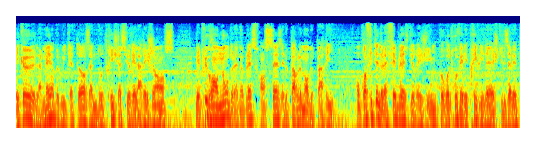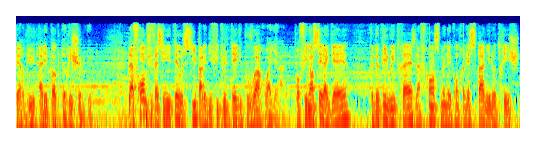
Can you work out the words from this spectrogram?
et que la mère de Louis XIV, Anne d'Autriche, assurait la régence, les plus grands noms de la noblesse française et le Parlement de Paris ont profité de la faiblesse du régime pour retrouver les privilèges qu'ils avaient perdus à l'époque de Richelieu. La fronde fut facilitée aussi par les difficultés du pouvoir royal. Pour financer la guerre que depuis Louis XIII la France menait contre l'Espagne et l'Autriche,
